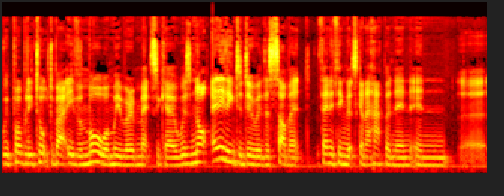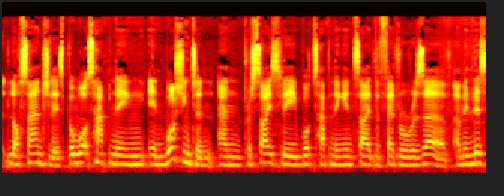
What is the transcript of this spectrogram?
we probably talked about even more when we were in Mexico was not anything to do with the summit, with anything that's going to happen in in uh, Los Angeles, but what's happening in Washington and precisely what's happening inside the Federal Reserve. I mean, this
